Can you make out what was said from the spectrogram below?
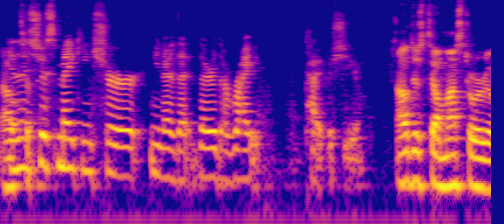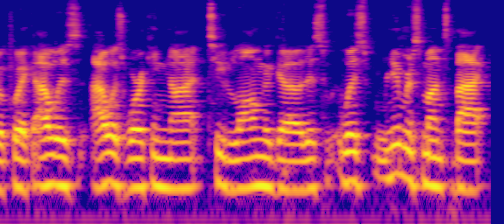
and t- it's just making sure you know that they're the right type of shoe. I'll just tell my story real quick. I was I was working not too long ago. This was numerous months back.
